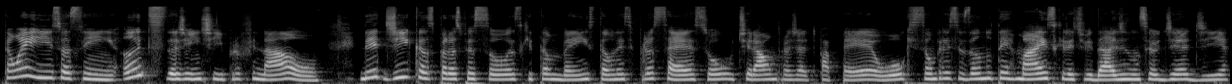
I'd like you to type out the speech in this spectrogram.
Então é isso, assim, antes da gente ir pro final, dê dicas para as pessoas que também estão nesse processo, ou tirar um projeto papel, ou que estão precisando ter mais criatividade no seu dia a dia.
